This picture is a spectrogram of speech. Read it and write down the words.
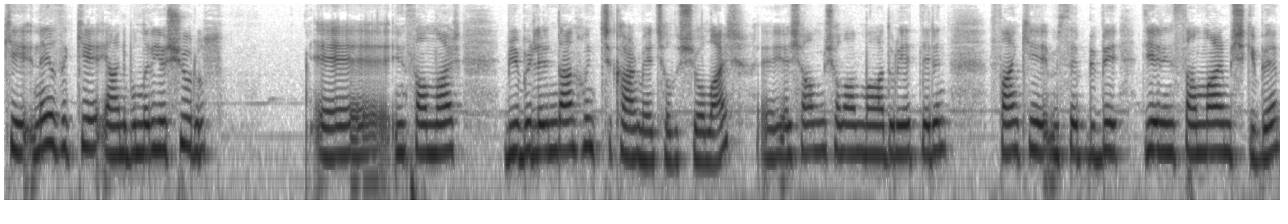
ki ne yazık ki yani bunları yaşıyoruz. E, insanlar birbirlerinden hınç çıkarmaya çalışıyorlar. E, yaşanmış olan mağduriyetlerin sanki müsebbibi diğer insanlarmış gibi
